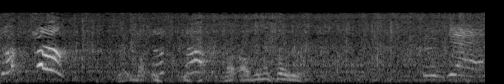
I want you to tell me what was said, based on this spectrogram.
Tuttum. Tuttum. Adını söyle. Güzel.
